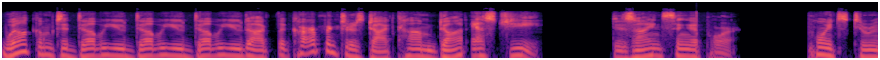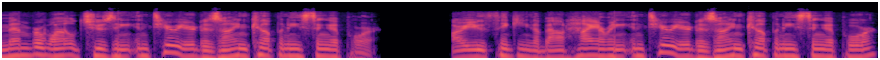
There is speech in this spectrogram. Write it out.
Welcome to www.thecarpenters.com.sg. Design Singapore. Points to remember while choosing interior design company Singapore. Are you thinking about hiring interior design company Singapore?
